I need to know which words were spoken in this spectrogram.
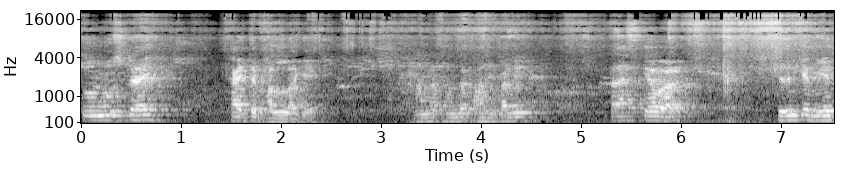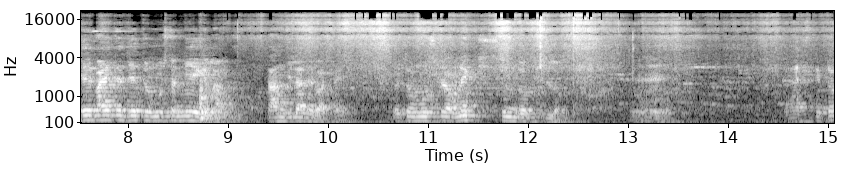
তরমুজটাই খাইতে ভালো লাগে। ঠান্ডা ঠান্ডা পানি পানি। আজকে আবার সেদিনকে মেয়েদের বাড়িতে যে তরমুজটা নিয়ে গেলাম, তানজিলাদের বাসায়, ওই তরমুজটা অনেক সুন্দর ছিল। হ্যাঁ আজকে তো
